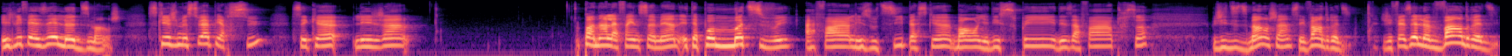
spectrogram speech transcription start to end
et je les faisais le dimanche. Ce que je me suis aperçu, c'est que les gens, pendant la fin de semaine, n'étaient pas motivés à faire les outils parce que, bon, il y a des soupers, des affaires, tout ça. J'ai dit dimanche, hein, c'est vendredi. J'ai faisais le vendredi.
